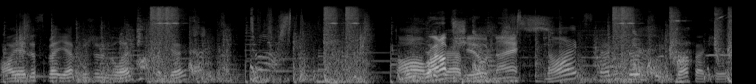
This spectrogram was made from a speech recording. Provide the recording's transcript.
Oh, yeah, just, yeah, push it in the ledge. There we go. Oh, a up shield. Nice. Nice. Nadgey's doing some stuff, actually.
